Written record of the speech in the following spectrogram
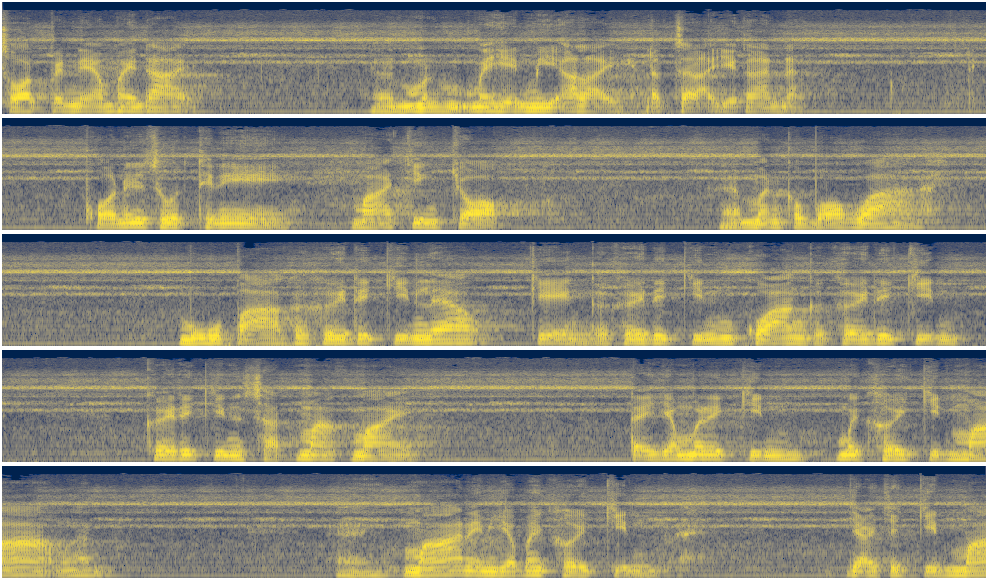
สอดไปแนมให้ได้ มันไม่เห็นมีอะไรลักษณะอย่างนั้นน่ะผลที่สุดที่นี่หมาจิงจอก มันก็บอกว่า หมูป่าก็เคยได้กินแล้ว เก้งก็เคยได้กินกวางก็เคยได้กิน เคยได้กินสัตว์มากมาย แต่ยังไม่ได้กินไม่เคยกินม้าเหมือนกันม้าเนี่ยยังไม่เคยกิน อยากจะกินม้า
